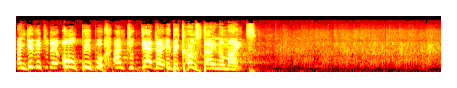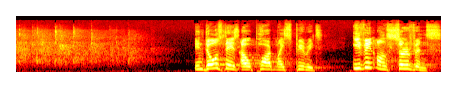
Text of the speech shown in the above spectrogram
and give it to the old people, and together it becomes dynamite. In those days, I will pour out my spirit, even on servants,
